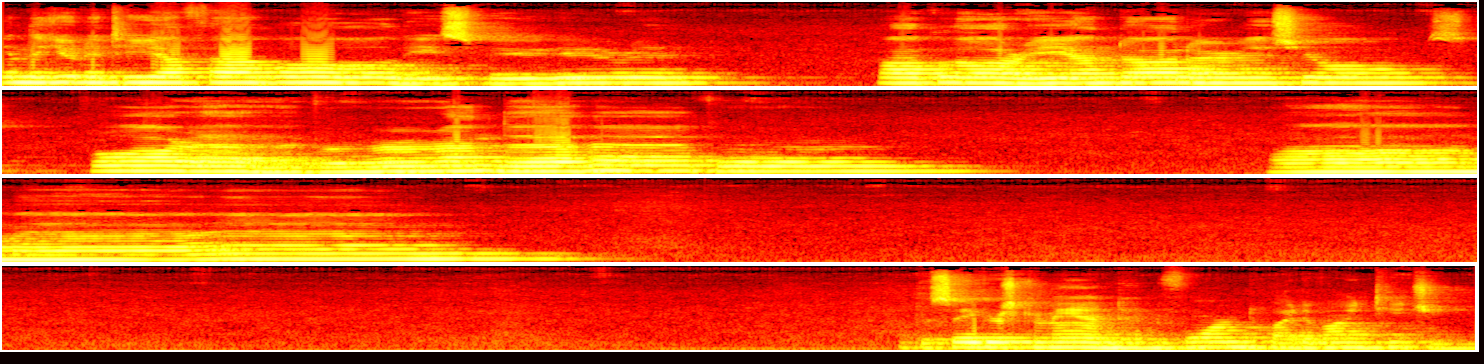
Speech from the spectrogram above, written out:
in the unity of the Holy Spirit. All glory and honor is yours forever and ever. Amen. At the Savior's command, informed by divine teaching,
